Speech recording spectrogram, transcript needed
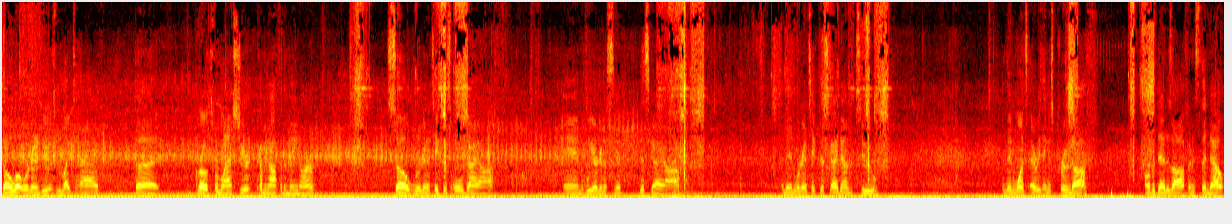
So what we're gonna do is we like to have the growth from last year coming off of the main arm. So we're gonna take this old guy off and we are gonna snip this guy off. And then we're gonna take this guy down to two. And then once everything is pruned off, all the dead is off and it's thinned out,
